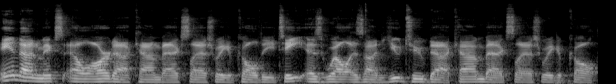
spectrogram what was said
and on mixlr.com backslash wakeupcalldt, as well as on youtube.com backslash wakeupcalldt,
